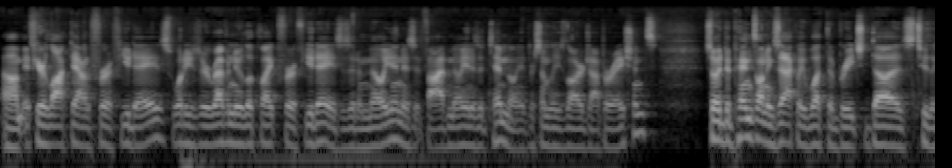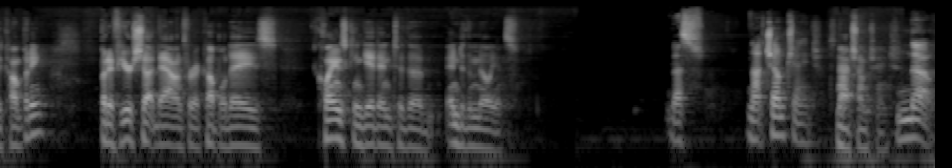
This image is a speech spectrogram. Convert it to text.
Um, if you're locked down for a few days, what does your revenue look like for a few days? Is it a million? Is it five million? Is it 10 million for some of these large operations? So it depends on exactly what the breach does to the company. But if you're shut down for a couple days, claims can get into the into the millions. That's not chump change. It's not chump change. No,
